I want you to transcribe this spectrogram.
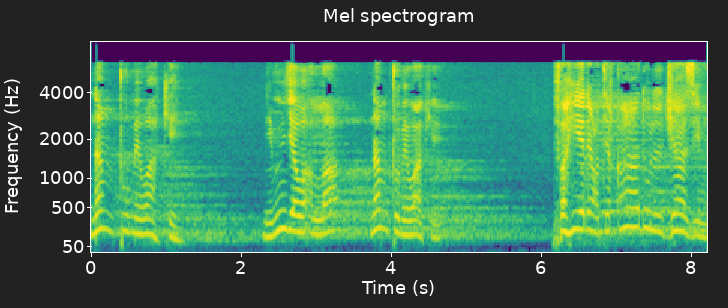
na mtume wake ni mja wa Allah na mtume wake فهي الاعتقاد الجازم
